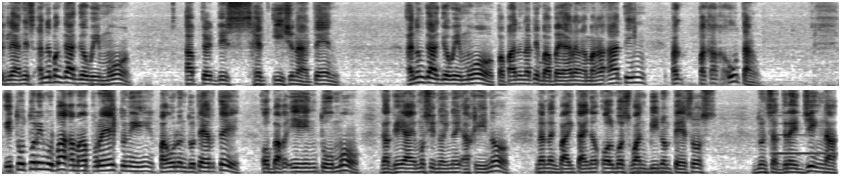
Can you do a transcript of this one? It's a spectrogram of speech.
Trillanes, ano bang gagawin mo after this health issue natin? Anong gagawin mo? Paano natin babayaran ang mga ating pag, pagkakautang? Itutuloy mo ba ang mga proyekto ni Pangulong Duterte? O baka ihinto mo, gagayahin mo si Noynoy Aquino na nagbayad tayo ng almost 1 billion pesos dun sa dredging na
